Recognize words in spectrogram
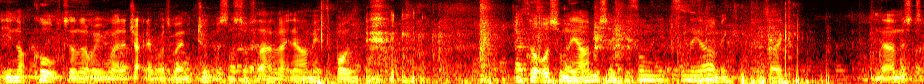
you're not cool because I'm not even wearing a jacket, everyone's wearing jumpers and stuff like that. I'm like, no, I'm here to boil. I thought I was from the army, so you're from the, from the army? I was like, no, I'm just,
